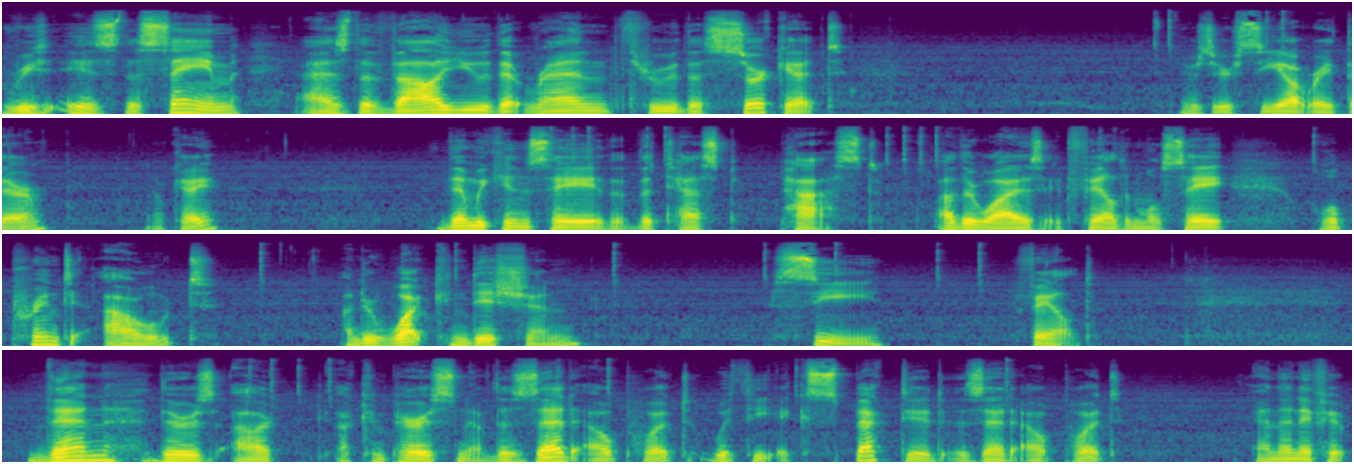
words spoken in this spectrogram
is the same as the value that ran through the circuit. There's your C out right there. Okay. Then we can say that the test passed. Otherwise, it failed. And we'll say, we'll print out under what condition C failed. Then there's a, a comparison of the Z output with the expected Z output. And then if it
